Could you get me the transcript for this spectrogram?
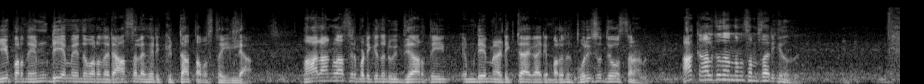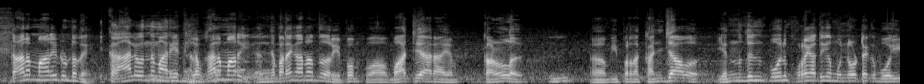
ഈ പറഞ്ഞ എം ഡി എം എന്ന് പറയുന്ന രാസലഹരി കിട്ടാത്ത അവസ്ഥയില്ല. നാലാം ക്ലാസ്സിൽ പഠിക്കുന്ന ഒരു വിദ്യാർത്ഥി എം ഡി എം അഡിക്റ്റ് ആയ കാര്യം പറയുന്നത് പോലീസ് ഉദ്യോഗസ്ഥനാണ്. ആ കാലത്ത് നിന്നാണ് നമ്മൾ സംസാരിക്കുന്നത്. കാലം മാറിയിട്ടുണ്ടെന്നേ കാലം ഒന്നും മാറിയിട്ടില്ല. കാലം മാറി. ഞാൻ പറയാൻ കാരണം എന്താ പറയുക ഇപ്പം വാറ്റിയാരായം വാറ്റുചാരായം കള്ള് ഈ പറഞ്ഞ കഞ്ചാവ് എന്നതിൽ പോലും കുറേ അധികം മുന്നോട്ടേക്ക് പോയി.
